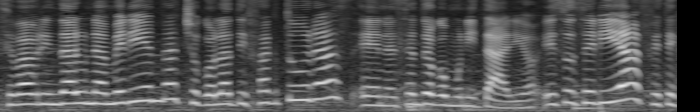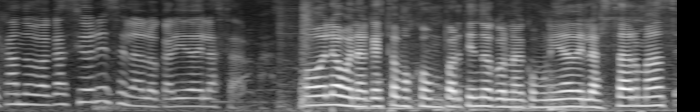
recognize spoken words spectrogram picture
se va a brindar una merienda, chocolate y facturas en el centro comunitario. Eso sería festejando vacaciones en la localidad de Las Armas. Hola, bueno, acá estamos compartiendo con la comunidad de Las Armas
